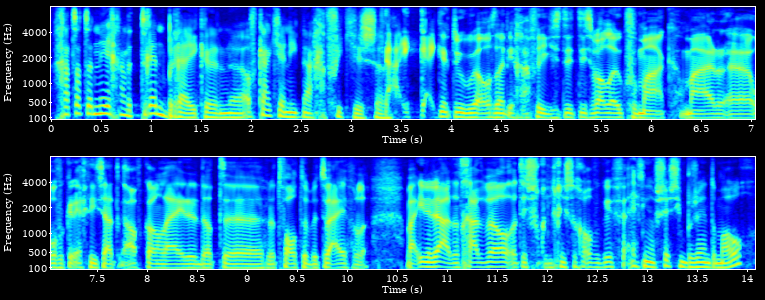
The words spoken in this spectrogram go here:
Gaat dat een neergaande trend breken? Uh, of kijk jij niet naar grafiekjes? Ja, ik kijk natuurlijk wel eens naar die grafiekjes. Dit is wel leuk vermaak. Maar of ik er echt iets uit af kan leiden, dat, dat valt te betwijfelen. Maar inderdaad, het gaat wel. Het is gisteren geloof ik weer 15 of 16 procent omhoog.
